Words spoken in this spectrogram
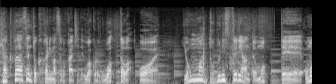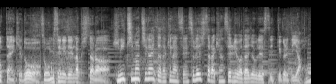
100%かかりますとか書いちゃって、うわ、これ終わったわ。おい。4万ドブに捨てるやんって思って、思ったんやけど、そう、お店に連絡したら、日にち間違えただけなんですね。それでしたらキャンセル料は大丈夫ですって言ってくれて、いや、本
